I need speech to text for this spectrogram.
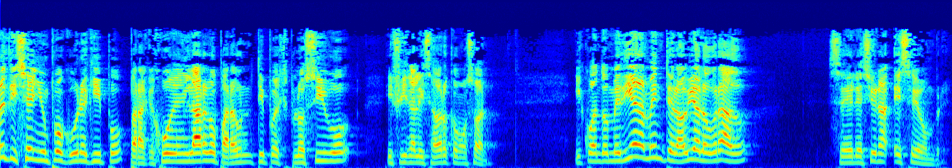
él diseña un poco un equipo para que jueguen largo para un tipo explosivo y finalizador como son. Y cuando medianamente lo había logrado, se lesiona ese hombre.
